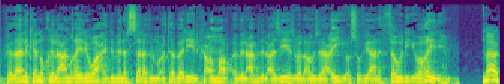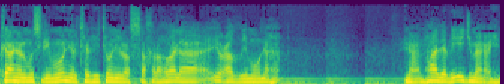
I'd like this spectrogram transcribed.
وكذلك نقل عن غير واحد من السلف المعتبرين كعمر بن عبد العزيز والأوزاعي وسفيان الثوري وغيرهم. ما كان المسلمون يلتفتون إلى الصخرة ولا يعظمونها. نعم هذا بإجماعهم.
